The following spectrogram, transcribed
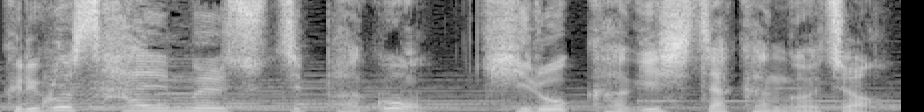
그리고 삶을 수집하고 기록하기 시작한 거죠.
